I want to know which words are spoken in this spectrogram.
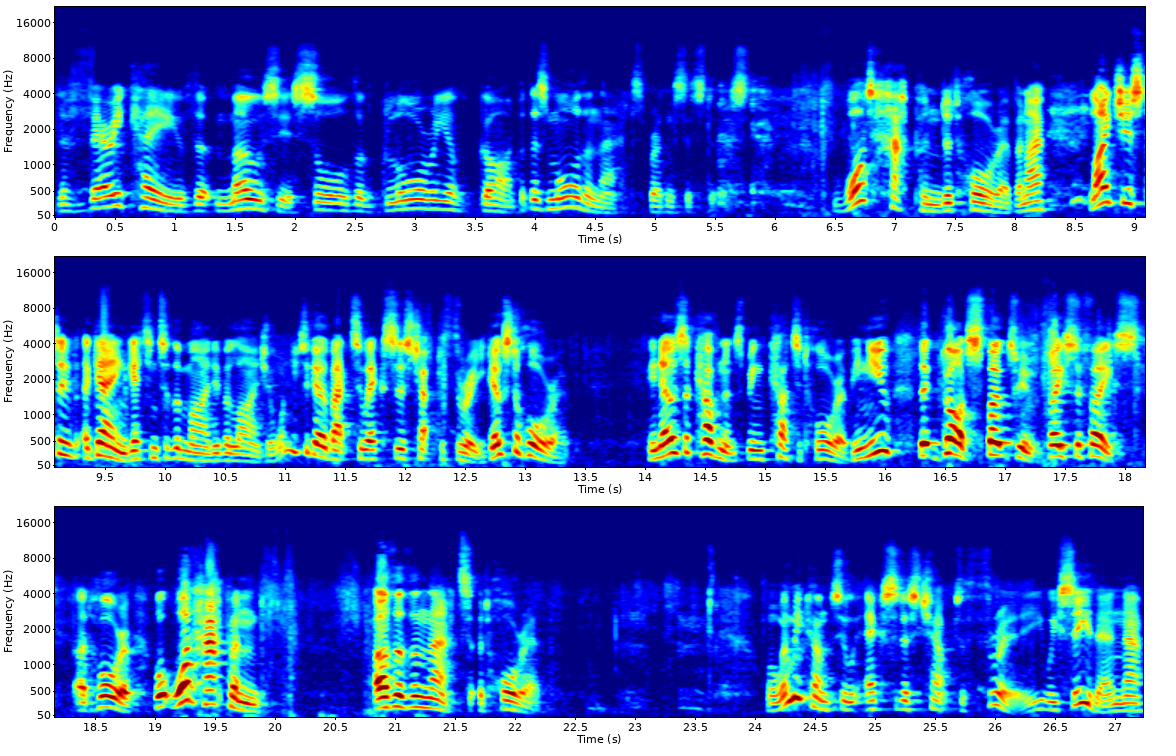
The very cave that Moses saw the glory of God. But there's more than that, brothers and sisters. What happened at Horeb? And I'd like just to, again, get into the mind of Elijah. I want you to go back to Exodus chapter 3. He goes to Horeb. He knows the covenant's been cut at Horeb. He knew that God spoke to him face to face at Horeb. But what happened other than that at Horeb? Well, when we come to Exodus chapter 3, we see then now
